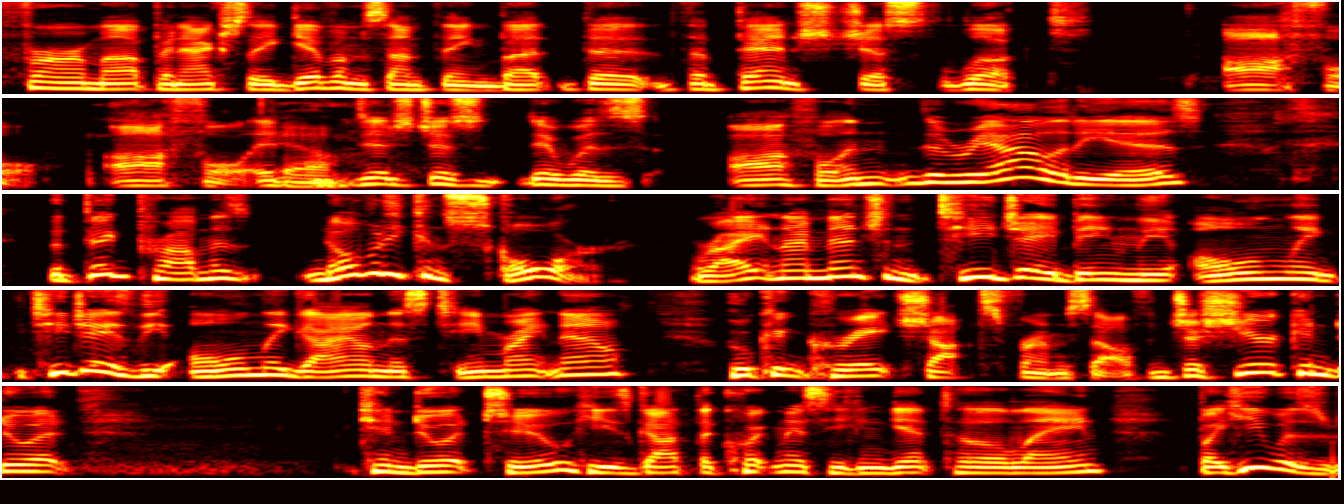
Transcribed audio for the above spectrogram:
firm up and actually give them something. But the the bench just looked awful, awful. It, yeah. it's just it was awful. And the reality is, the big problem is nobody can score. Right. And I mentioned TJ being the only, TJ is the only guy on this team right now who can create shots for himself. Jashir can do it can do it too. He's got the quickness. He can get to the lane, but he was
